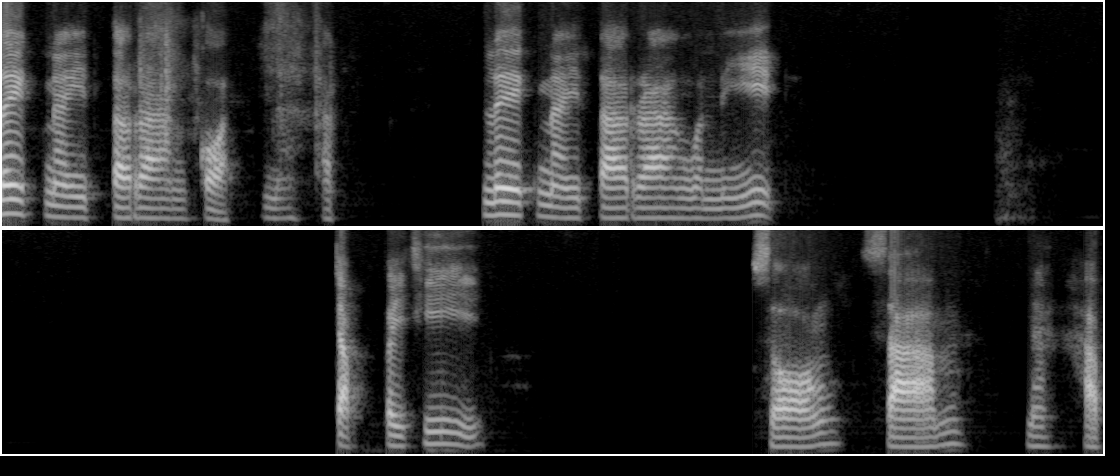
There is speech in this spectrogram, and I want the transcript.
เลขในตารางก่อนนะครับ เลขในตารางวันนี้ จับไปที่สองสามนะครับ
